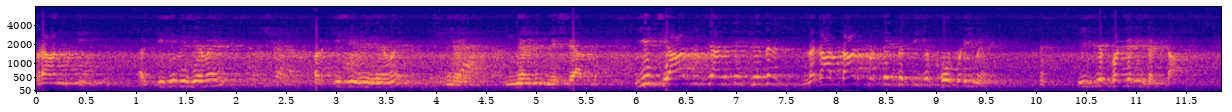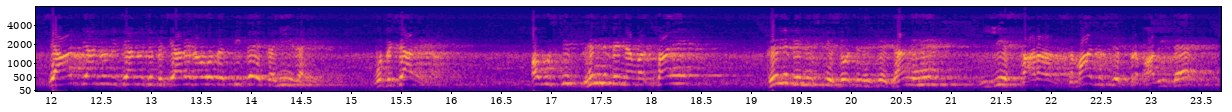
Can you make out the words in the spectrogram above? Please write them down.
भ्रांति और किसी विषय में, और किसी विषय में निश्चयात्मक ये चार विज्ञान के क्षेत्र लगातार प्रत्येक व्यक्ति के खोपड़ी में इससे बच नहीं सकता। चार ज्ञानों विज्ञानों से विचारेगा वो व्यक्ति कहे, कहीं रहे। वो विचारेगा अब उसकी भिन्न भिन्न अवस्थाएँ, भिन्न भिन्न उसके सोचने के ढंग हैं, ये सारा समाज उससे प्रभावित है।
